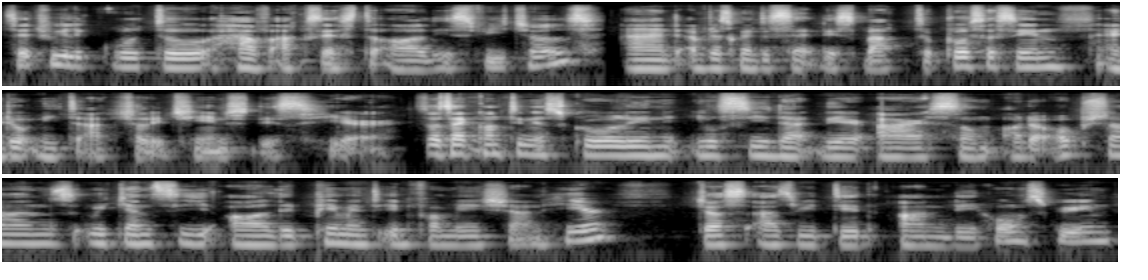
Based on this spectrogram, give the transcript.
So it's really cool to have access to all these features. And I'm just going to set this back to processing. I don't need to actually change this here. So as I continue scrolling, you'll see that there are some other options. We can see all the payment information here just as we did on the home screen.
